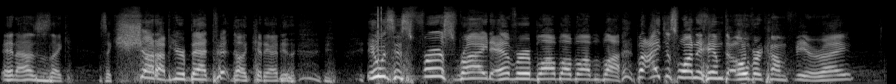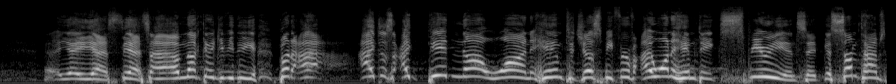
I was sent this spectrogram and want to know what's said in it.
And I was like, I was like, shut up, you're a bad pet. No, kidding. I didn't. It was his first ride ever, blah, blah, blah, blah, blah. But I just wanted him to overcome fear, right? Uh, yeah, yes, yes. I, I'm not going to give you the, but I, I just, I did not want him to just be fearful. I wanted him to experience it because sometimes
